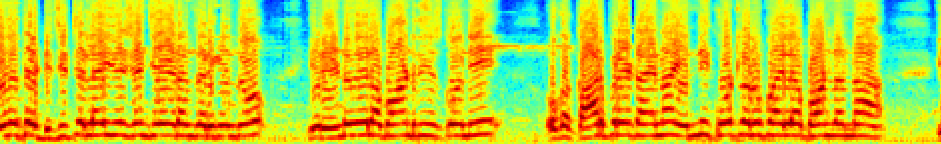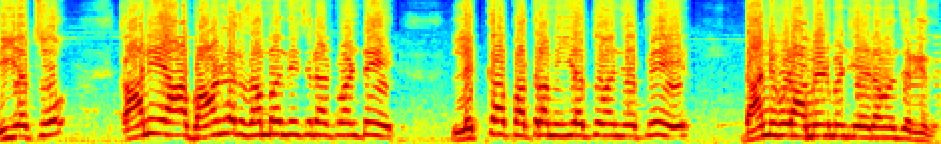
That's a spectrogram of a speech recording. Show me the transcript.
ఏదైతే డిజిటలైజేషన్ చేయడం జరిగిందో ఈ రెండు వేల బాండ్ తీసుకొని ఒక కార్పొరేట్ అయినా ఎన్ని కోట్ల రూపాయల బాండ్లన్నా ఇవ్వచ్చు కానీ ఆ బాండ్లకు సంబంధించినటువంటి లెక్క పత్రం ఇవ్వద్దు అని చెప్పి దాన్ని కూడా అమెండ్మెంట్ చేయడం అని జరిగింది.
